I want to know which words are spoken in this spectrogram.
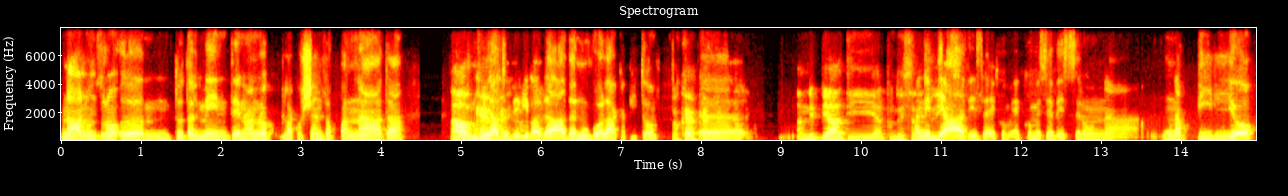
No, non sono um, totalmente, non hanno la, la coscienza appannata. Ah, Obnubilato ok. deriva da, da nuvola, capito? Ok, ok. Eh, Annebbiati dal punto di vista annebbiati, se- è, com- è come se avessero un, un appiglio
